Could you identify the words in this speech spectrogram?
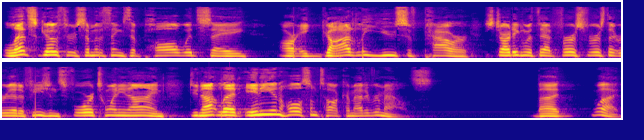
let's go through some of the things that Paul would say are a godly use of power. Starting with that first verse that we read, Ephesians 4:29. Do not let any unwholesome talk come out of your mouths. But what?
